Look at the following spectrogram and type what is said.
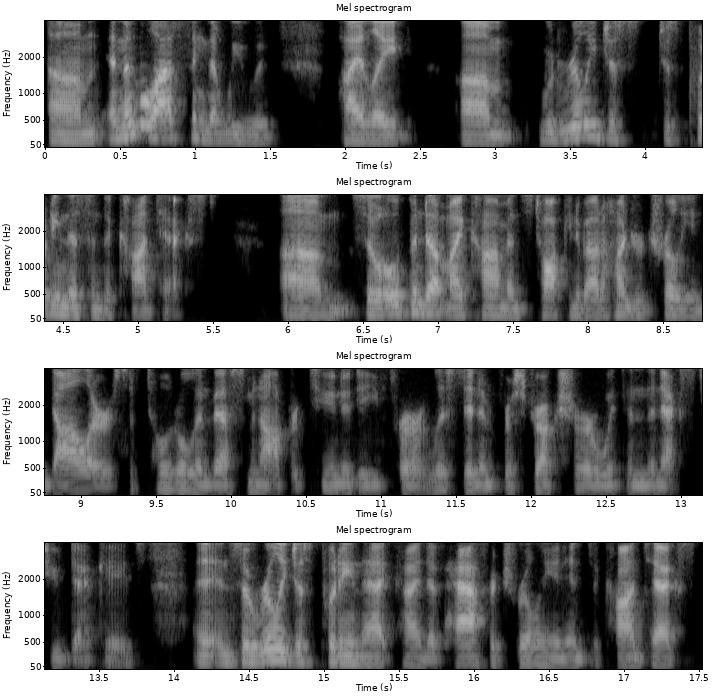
Um, and then the last thing that we would highlight um, would really just, just putting this into context. Um, so opened up my comments talking about $100 trillion of total investment opportunity for listed infrastructure within the next two decades. And, and, so really just putting that kind of half a trillion into context,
